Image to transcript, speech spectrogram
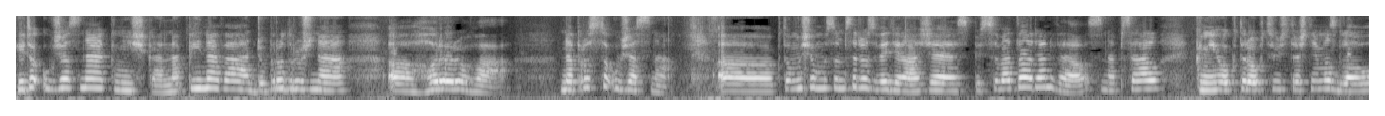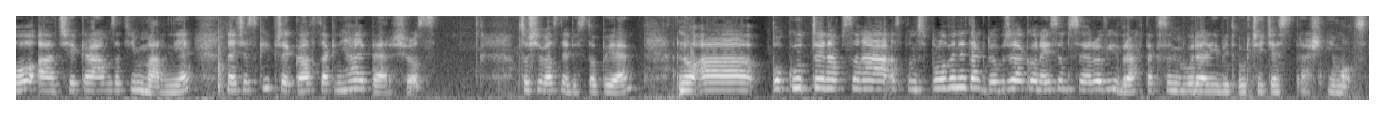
Je to úžasná knížka, napínavá, dobrodružná, uh, hororová naprosto úžasná. Eh, k tomu všemu jsem se dozvěděla, že spisovatel Dan Wells napsal knihu, kterou chci už strašně moc dlouho a čekám zatím marně na český překlad. Ta kniha je Peršos což je vlastně dystopie. No a pokud je napsaná aspoň z poloviny tak dobře, jako nejsem sérový vrah, tak se mi bude líbit určitě strašně moc.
